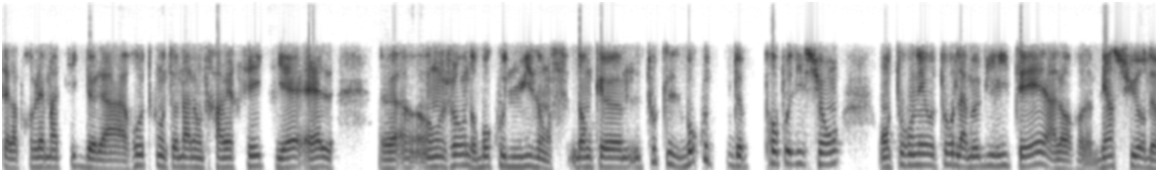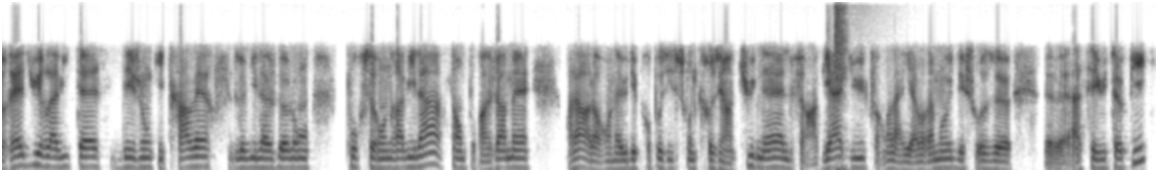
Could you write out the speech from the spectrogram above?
c'est la problématique de la route cantonale en traversée qui est elle engendre beaucoup de nuisances. Donc toutes beaucoup de propositions ont tourné autour de la mobilité. Alors bien sûr de réduire la vitesse des gens qui traversent le village de Long pour se rendre à Villars, ça on pourra jamais. Voilà, alors on a eu des propositions de creuser un tunnel, de faire un viaduc. Enfin voilà, il y a vraiment eu des choses euh, assez utopiques.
